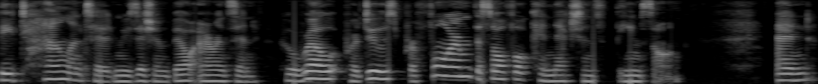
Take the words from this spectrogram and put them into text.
the talented musician Bill Aronson, who wrote, produced, performed the Soulful Connections theme song. And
